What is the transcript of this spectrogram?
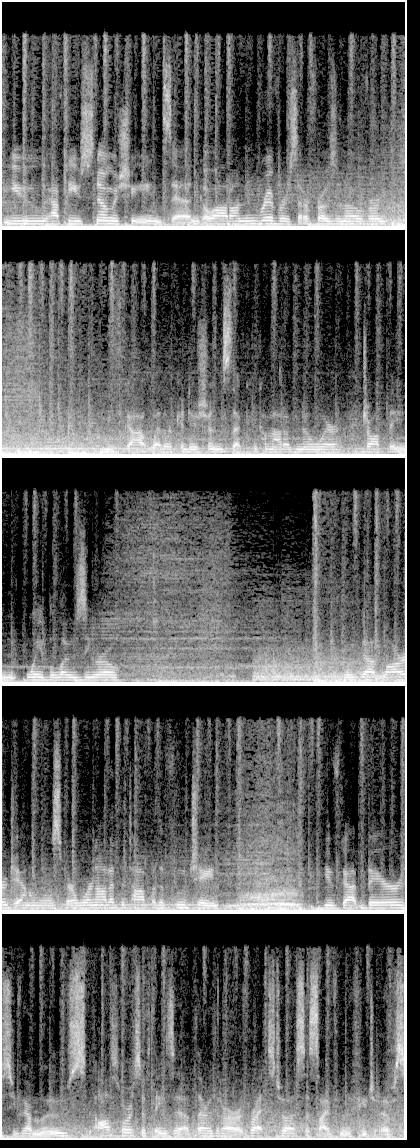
You have to use snow machines and go out on rivers that are frozen over. You've got weather conditions that can come out of nowhere, dropping way below zero. We've got large animals where we're not at the top of the food chain. You've got bears, you've got moose, all sorts of things out there that are threats to us aside from the fugitives.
